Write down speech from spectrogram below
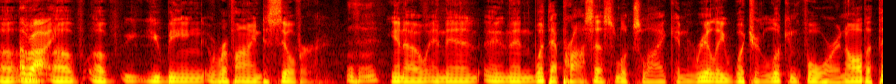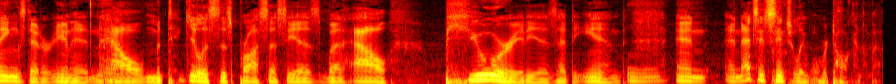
of, Oh, right. of of you being refined silver. Mm-hmm. You know, and then and then what that process looks like, and really what you're looking for, and all the things that are in it, and Yeah. how meticulous this process is, but how pure it is at the end Mm-hmm. and and that's essentially what we're talking about.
